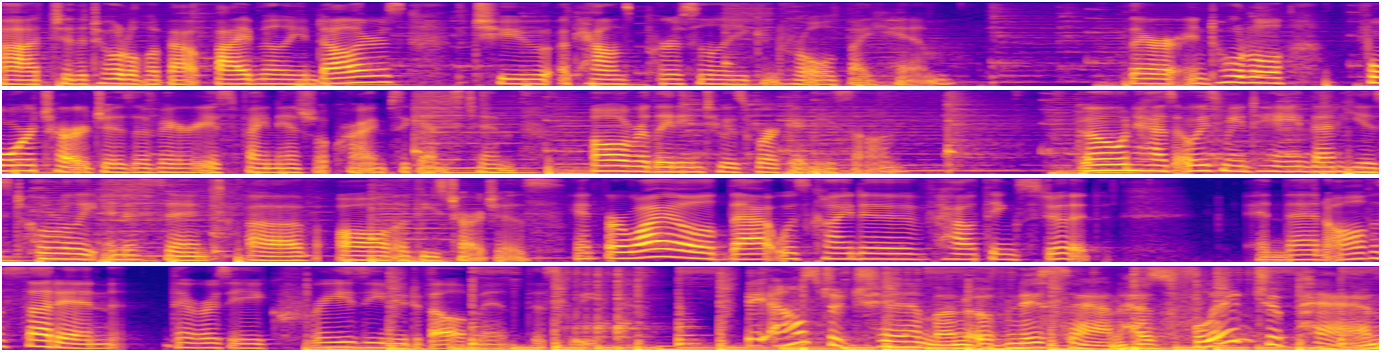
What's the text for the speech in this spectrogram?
uh, to the total of about $5 million to accounts personally controlled by him. There are in total four charges of various financial crimes against him, all relating to his work at Nissan. Ghosn has always maintained that he is totally innocent of all of these charges. And for a while, that was kind of how things stood. And then all of a sudden, there was a crazy new development this week. The ousted chairman of Nissan has fled Japan,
